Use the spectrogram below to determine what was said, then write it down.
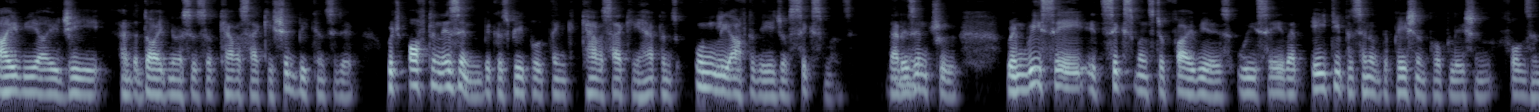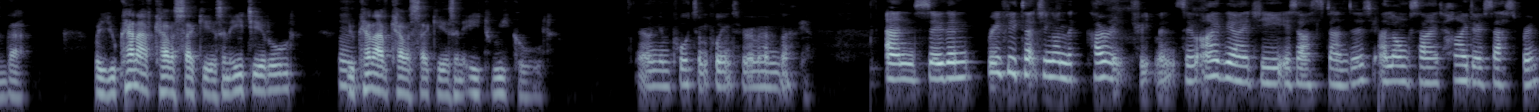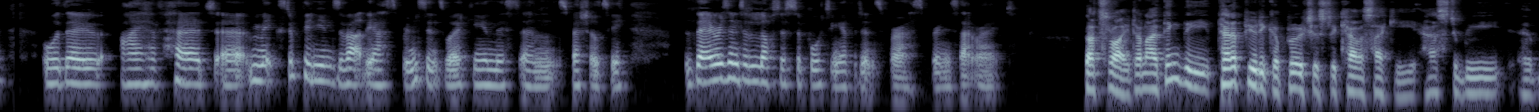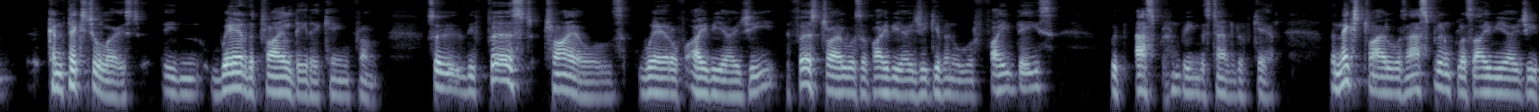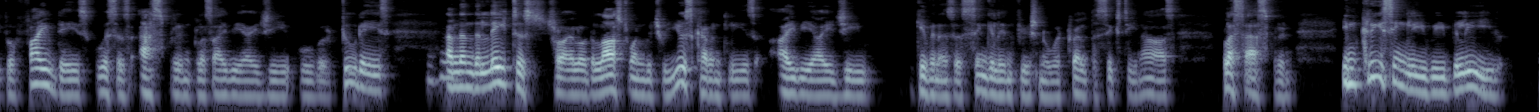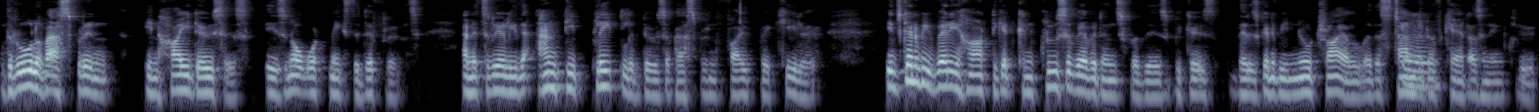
IVIG and the diagnosis of Kawasaki should be considered, which often isn't because people think Kawasaki happens only after the age of six months. That mm-hmm. isn't true. When we say it's six months to five years, we say that 80% of the patient population falls in that. But you can have Kawasaki as an eight year old, mm. you can have Kawasaki as an eight week old. An important point to remember. Yeah. And so, then briefly touching on the current treatment. So, IVIG is our standard alongside high dose aspirin, although I have heard uh, mixed opinions about the aspirin since working in this um, specialty. There isn't a lot of supporting evidence for aspirin, is that right? That's right. And I think the therapeutic approaches to Kawasaki has to be um, contextualized in where the trial data came from. So the first trials were of IVIG. The first trial was of IVIG given over five days, with aspirin being the standard of care. The next trial was aspirin plus IVIG for five days versus aspirin plus IVIG over two days. Mm-hmm. And then the latest trial, or the last one which we use currently, is IVIG given as a single infusion over 12 to 16 hours plus aspirin. Increasingly, we believe the role of aspirin in high doses is not what makes the difference. And it's really the antiplatelet dose of aspirin, 5 per kilo. It's going to be very hard to get conclusive evidence for this because there is going to be no trial where the standard mm. of care doesn't include.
